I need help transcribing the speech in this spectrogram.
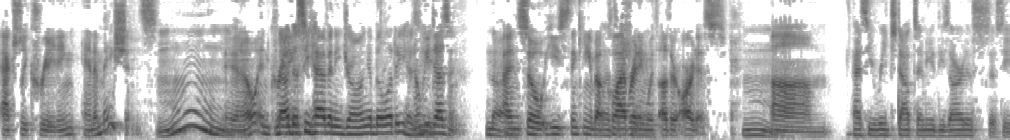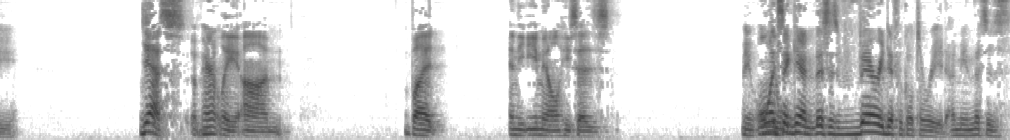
actually creating animations, Mm. you know, and Now, does he have any drawing ability? Has no, he doesn't No. and so he's thinking about That's collaborating with other artists. Mm. Um, Has he reached out to any of these artists? Has he? Yes, apparently. Um, but in the email, he says, I mean, Only- once again, this is very difficult to read. I mean, this is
